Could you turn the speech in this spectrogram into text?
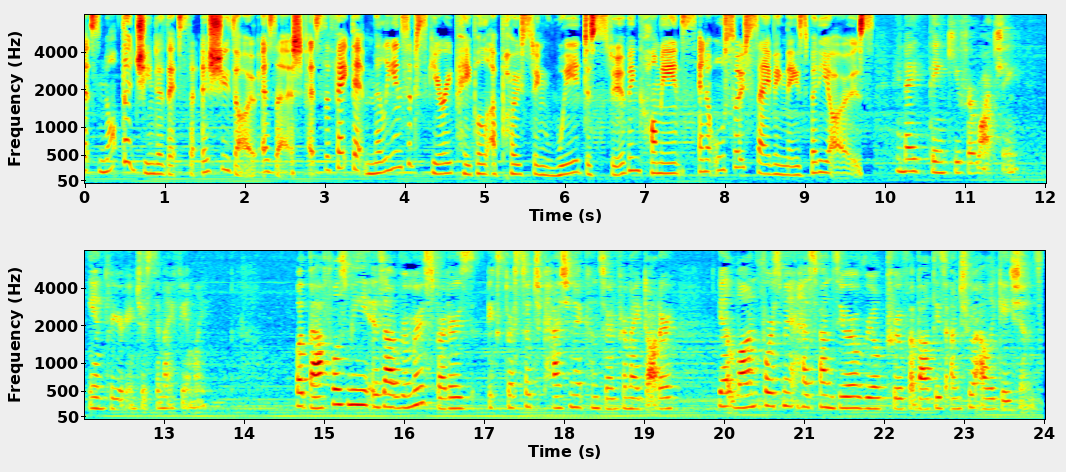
It's not the gender that's the issue, though, is it? It's the fact that millions of scary people are posting weird, disturbing comments and are also saving these videos. And I thank you for watching and for your interest in my family. What baffles me is that rumor spreaders express such passionate concern for my daughter Yet law enforcement has found zero real proof about these untrue allegations.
